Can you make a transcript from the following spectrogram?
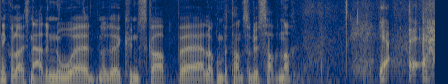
Nikolaisen? Er det noe noe kunnskap eh, eller kompetanse du savner? Ja, eh,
